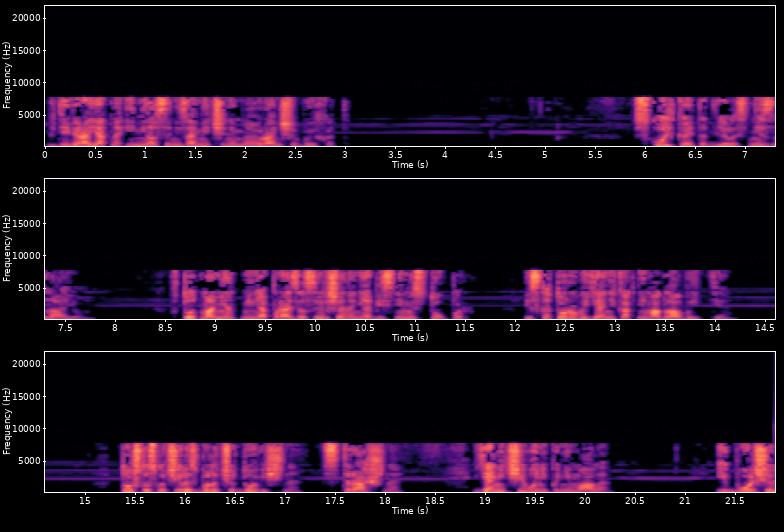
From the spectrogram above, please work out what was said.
где, вероятно, имелся незамеченный мною раньше выход. Сколько это длилось, не знаю. В тот момент меня поразил совершенно необъяснимый ступор, из которого я никак не могла выйти. То, что случилось, было чудовищно, страшно. Я ничего не понимала. И больше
